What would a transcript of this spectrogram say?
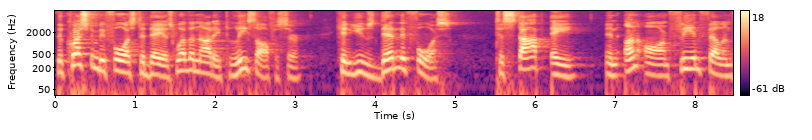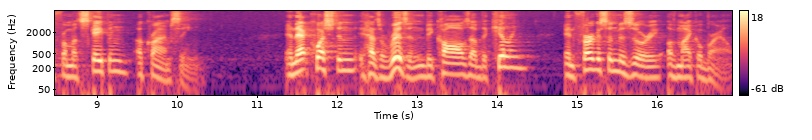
The question before us today is whether or not a police officer can use deadly force to stop a, an unarmed fleeing felon from escaping a crime scene. And that question has arisen because of the killing in Ferguson, Missouri of Michael Brown.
